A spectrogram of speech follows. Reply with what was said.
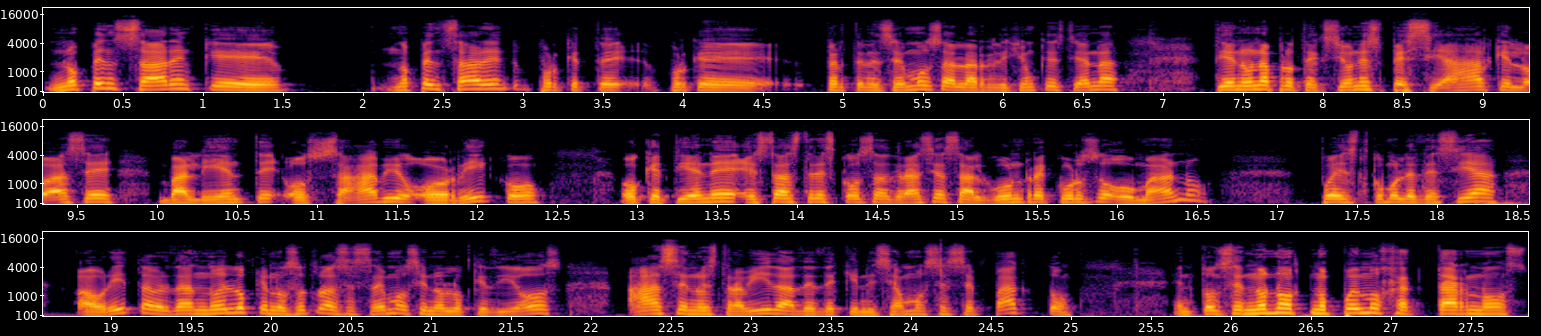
No pensar en que, no pensar en porque te, porque pertenecemos a la religión cristiana, tiene una protección especial que lo hace valiente o sabio o rico, o que tiene estas tres cosas gracias a algún recurso humano. Pues como les decía ahorita, ¿verdad? No es lo que nosotros hacemos, sino lo que Dios hace en nuestra vida desde que iniciamos ese pacto. Entonces no, no, no podemos jactarnos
